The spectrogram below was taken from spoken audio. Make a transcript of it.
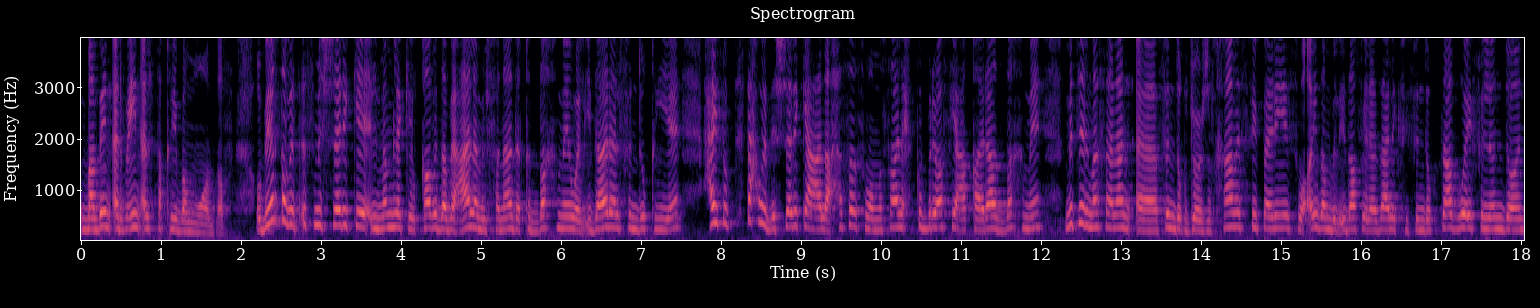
ما بين 40 ألف تقريبا موظف. وبيرتبط اسم الشركة المملكة القابضة بعالم الفنادق الضخمة والإدارة الفندقية حيث بتستحوذ الشركة على حصص ومصالح كبرى في عقارات ضخمة مثل مثلا فندق جورج الخامس في باريس وأيضا بالإضافة إلى ذلك في فندق سافوي في لندن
